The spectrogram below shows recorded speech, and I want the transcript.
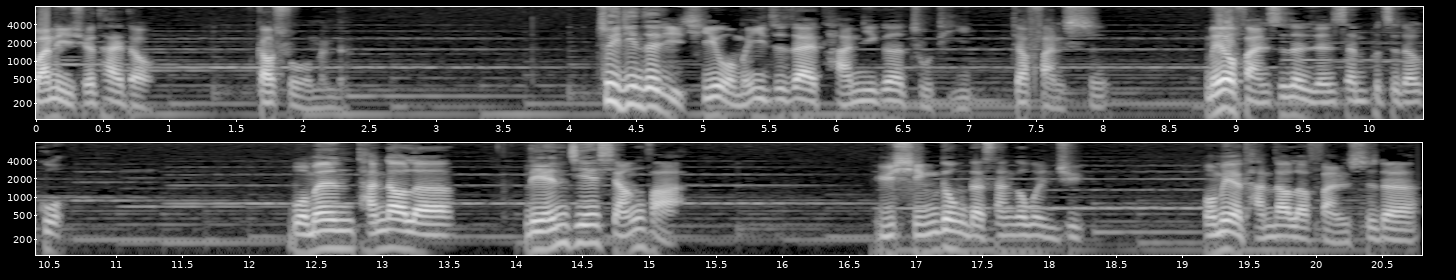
管理学泰斗告诉我们的。最近这几期，我们一直在谈一个主题，叫反思。没有反思的人生不值得过。我们谈到了连接想法与行动的三个问句，我们也谈到了反思的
